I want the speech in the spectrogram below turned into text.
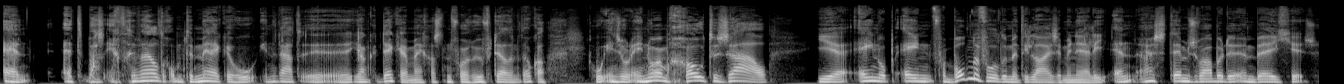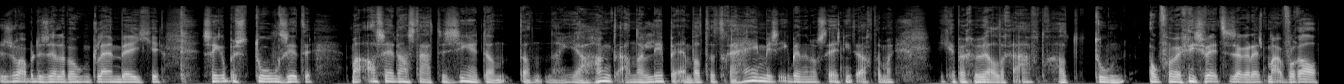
En het was echt geweldig om te merken hoe inderdaad... eh, Janke Dekker, mijn gast voor u vertelde het ook al... hoe in zo'n enorm grote zaal je één op één verbonden voelde met die Liza Minnelli. En haar stem zwabberde een beetje. Ze zwabberde zelf ook een klein beetje. Ze ging op een stoel zitten. Maar als zij dan staat te zingen, dan, dan nou, je hangt aan haar lippen. En wat het geheim is, ik ben er nog steeds niet achter. Maar ik heb een geweldige avond gehad toen Ook vanwege die Zweedse zangeres, maar vooral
